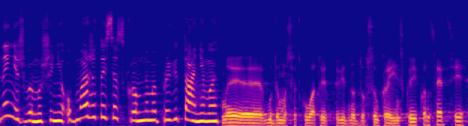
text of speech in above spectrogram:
Нині ж вимушені обмежитися скромними привітаннями. Ми будемо святкувати відповідно до всеукраїнської концепції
